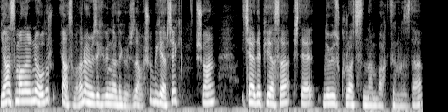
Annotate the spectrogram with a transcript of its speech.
Yansımaları ne olur? Yansımaları önümüzdeki günlerde göreceğiz ama şu bir gerçek. Şu an içeride piyasa işte döviz kuru açısından baktığımızda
